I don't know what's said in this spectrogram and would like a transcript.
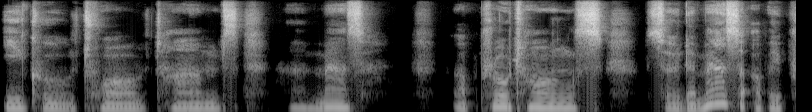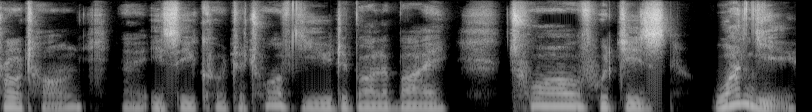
equal 12 times uh, mass of protons. So the mass of a proton uh, is equal to 12U divided by 12, which is 1U.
